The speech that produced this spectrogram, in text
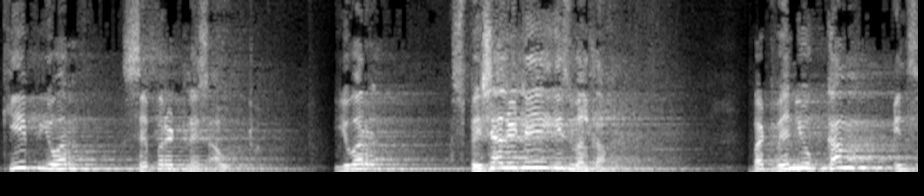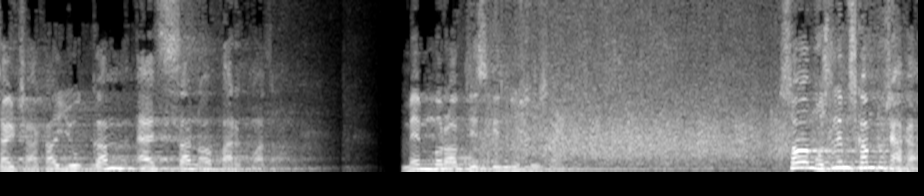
keep your separateness out. Your speciality is welcome. But when you come inside Shaka, you come as son of Bharat Mata, member of this Hindu society. So Muslims come to Shaka.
